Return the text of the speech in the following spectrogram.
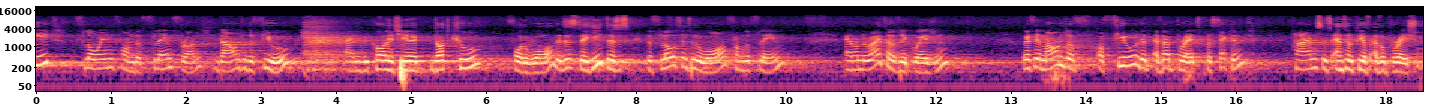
heat flowing from the flame front down to the fuel, and we call it here dot Q for the wall. This is the heat that flows into the wall from the flame. And on the right side of the equation, we have the amount of, of fuel that evaporates per second times its enthalpy of evaporation.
